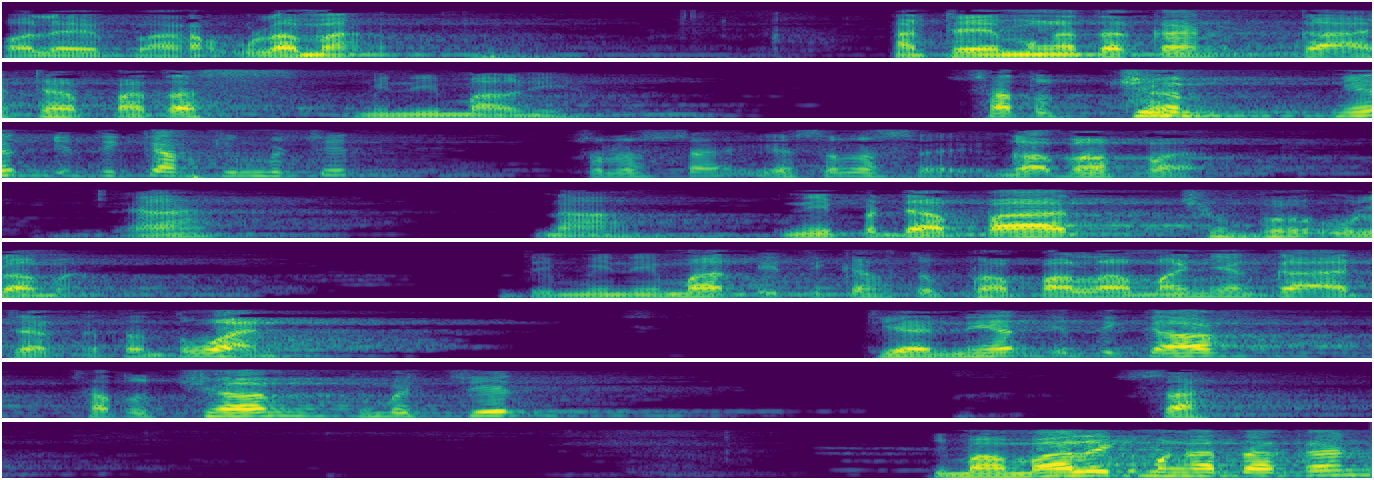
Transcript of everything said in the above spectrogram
oleh para ulama. Ada yang mengatakan nggak ada batas minimalnya. Satu jam niat itikaf di masjid selesai ya selesai, nggak apa-apa. Ya. Nah, ini pendapat jumhur ulama. Jadi minimal itikaf itu berapa lamanya nggak ada ketentuan. Dia niat itikaf satu jam di masjid sah. Imam Malik mengatakan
